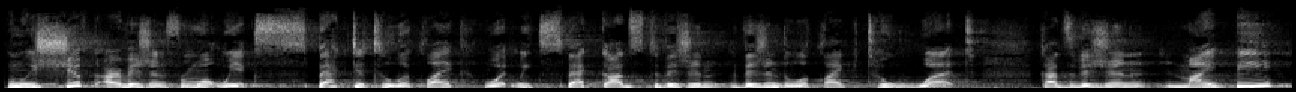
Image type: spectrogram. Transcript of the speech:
When we shift our vision from what we expect it to look like, what we expect God's vision, to look like, to what God's vision might be,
